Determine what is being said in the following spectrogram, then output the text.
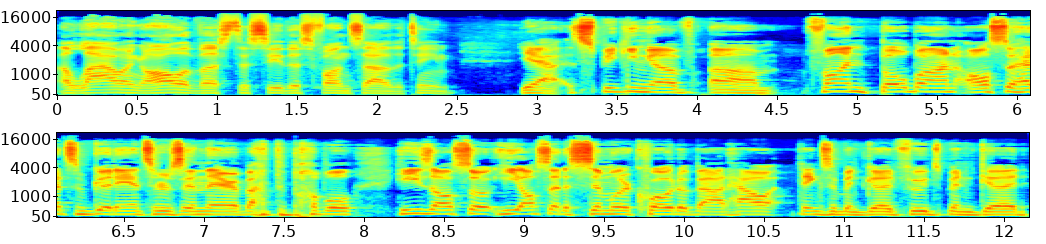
allowing all of us to see this fun side of the team. Yeah. Speaking of um, fun, Boban also had some good answers in there about the bubble. He's also he also had a similar quote about how things have been good, food's been good.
